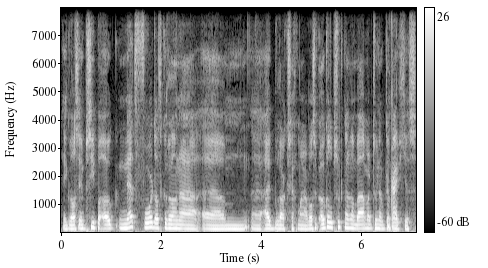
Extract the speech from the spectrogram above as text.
Ik was in principe ook net voordat corona ehm, eh, uitbrak, zeg maar, was ik ook al op zoek naar een baan, maar toen heb ik dat eventjes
